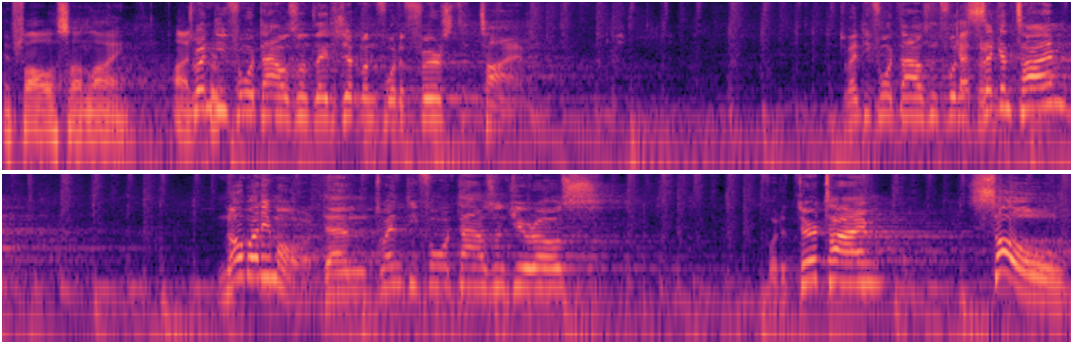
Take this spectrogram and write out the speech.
and follow us online. On 24,000, ladies and gentlemen, for the first time. 24,000 for the second time. Nobody more than 24,000 euros for the third time. Sold.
